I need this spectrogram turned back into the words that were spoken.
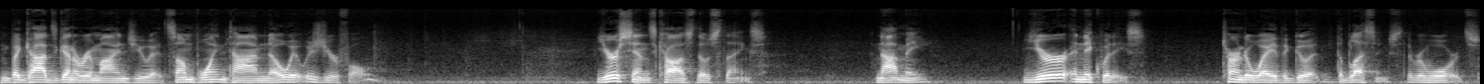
But God's going to remind you at some point in time no, it was your fault. Your sins caused those things, not me. Your iniquities turned away the good, the blessings, the rewards.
